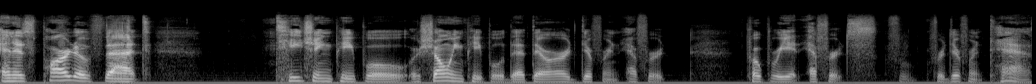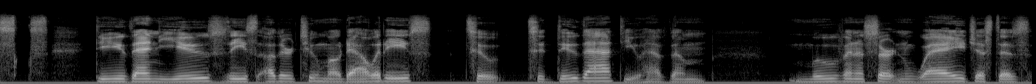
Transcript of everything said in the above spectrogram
And as part of that, teaching people or showing people that there are different effort, appropriate efforts for, for different tasks, do you then use these other two modalities to to do that? Do you have them move in a certain way just as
